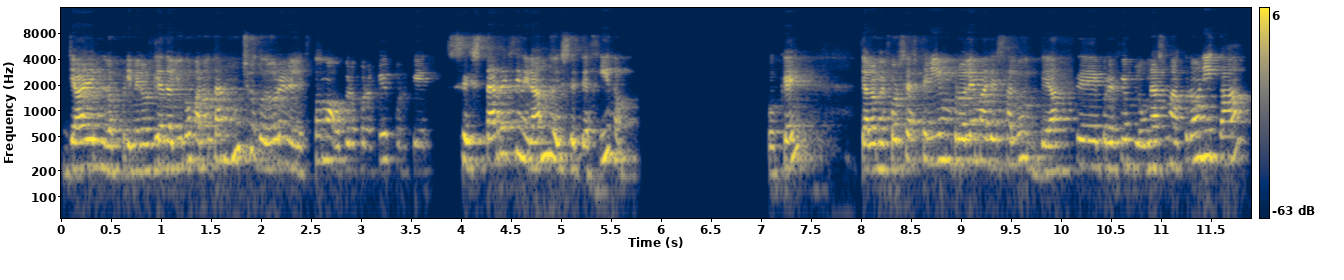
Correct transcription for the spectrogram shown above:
ya en los primeros días de ayuno va a notar mucho dolor en el estómago, ¿pero por qué? Porque se está regenerando ese tejido, ¿ok? Y a lo mejor si has tenido un problema de salud de hace, por ejemplo, un asma crónica,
